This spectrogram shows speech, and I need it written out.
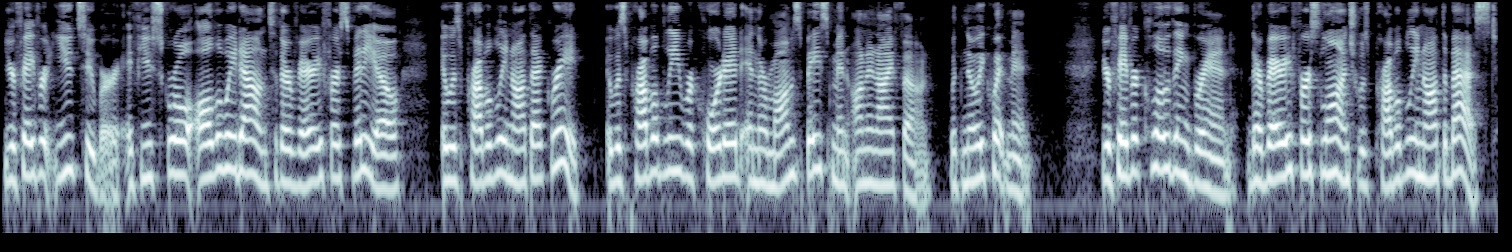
Your favorite YouTuber, if you scroll all the way down to their very first video, it was probably not that great. It was probably recorded in their mom's basement on an iPhone with no equipment. Your favorite clothing brand, their very first launch was probably not the best.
